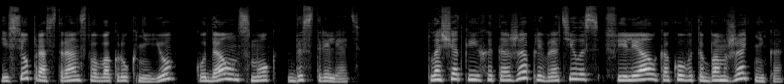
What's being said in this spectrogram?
и все пространство вокруг нее, куда он смог дострелять. Площадка их этажа превратилась в филиал какого-то бомжатника,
